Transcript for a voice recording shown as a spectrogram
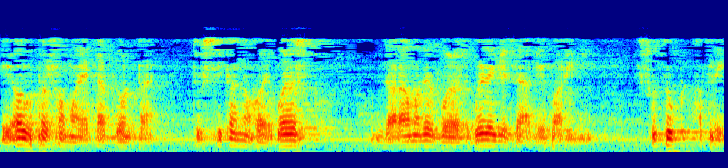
এই অল্প সময় এক আধ ঘণ্টা একটু শেখানো হয়। বয়স যারা আমাদের বয়স বেড়ে গেছে, আগে পারিনি। সুযোগ আছে।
